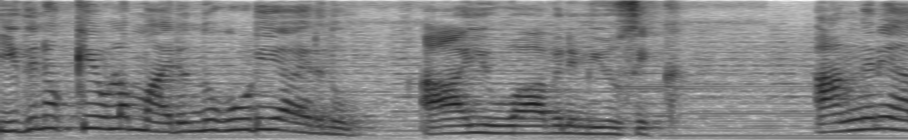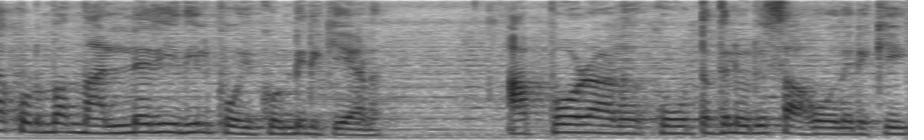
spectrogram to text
ഇതിനൊക്കെയുള്ള മരുന്നുകൂടിയായിരുന്നു ആ യുവാവിന് മ്യൂസിക് അങ്ങനെ ആ കുടുംബം നല്ല രീതിയിൽ പോയിക്കൊണ്ടിരിക്കുകയാണ്. അപ്പോഴാണ് കൂട്ടത്തിൽ ഒരു സഹോദരിക്ക്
